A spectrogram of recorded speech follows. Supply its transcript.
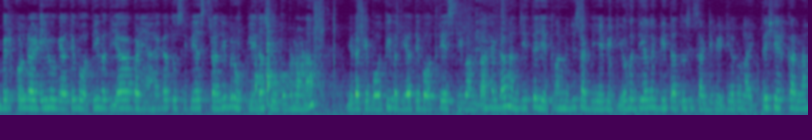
ਬਿਲਕੁਲ ਰੈਡੀ ਹੋ ਗਿਆ ਤੇ ਬਹੁਤ ਹੀ ਵਧੀਆ ਬਣਿਆ ਹੈਗਾ। ਤੁਸੀਂ ਵੀ ਇਸ ਤਰ੍ਹਾਂ ਜੀ ਬਰੋਕਲੀ ਦਾ ਸੂਪ ਬਣਾਉਣਾ, ਜਿਹੜਾ ਕਿ ਬਹੁਤ ਹੀ ਵਧੀਆ ਤੇ ਬਹੁਤ ਟੇਸਟੀ ਬਣਦਾ ਹੈਗਾ। ਹਾਂਜੀ, ਤੇ ਜੇ ਤੁਹਾਨੂੰ ਜੀ ਸਾਡੀ ਇਹ ਵੀਡੀਓ ਵਧੀਆ ਲੱਗੀ ਤਾਂ ਤੁਸੀਂ ਸਾਡੀ ਵੀਡੀਓ ਨੂੰ ਲਾਈਕ ਤੇ ਸ਼ੇਅਰ ਕਰਨਾ,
